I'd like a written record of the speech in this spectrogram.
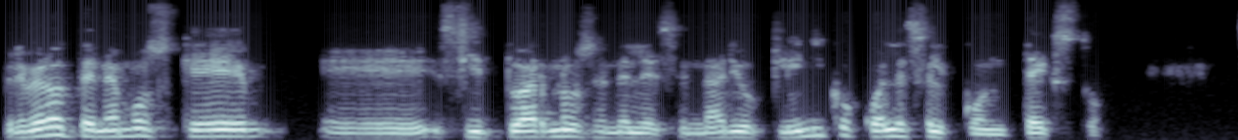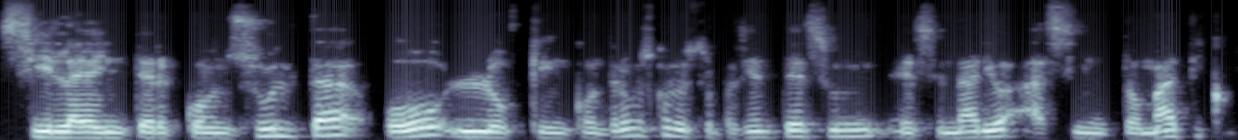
Primero tenemos que eh, situarnos en el escenario clínico, cuál es el contexto. Si la interconsulta o lo que encontramos con nuestro paciente es un escenario asintomático,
